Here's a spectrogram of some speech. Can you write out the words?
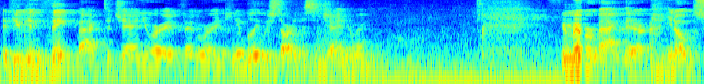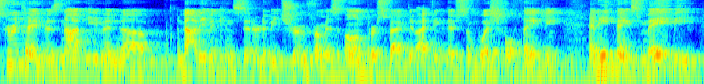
if you can think back to January and February, can you believe we started this in January? You remember back there, you know, Screwtape is not even uh, not even considered to be true from his own perspective. I think there's some wishful thinking, and he thinks maybe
